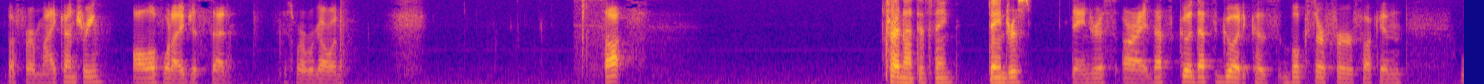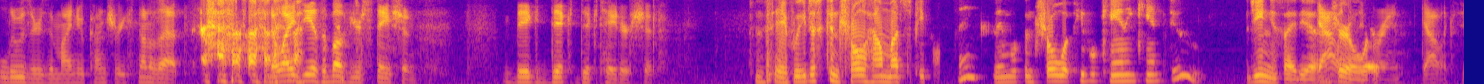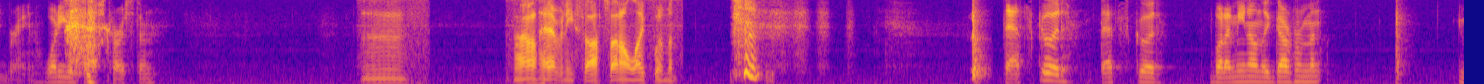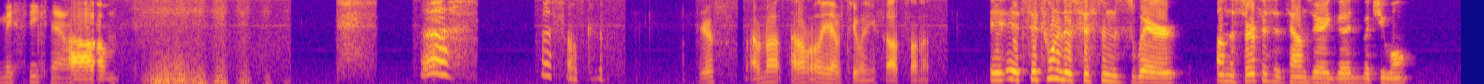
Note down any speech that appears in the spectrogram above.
but for my country, all of what I just said is where we're going. Thoughts? Try not to think. Dangerous. Dangerous. All right, that's good. That's good because books are for fucking losers in my new country. None of that. No ideas above your station. Big dick dictatorship. To say if we just control how much people think, then we'll control what people can and can't do. Genius idea. I'm Galaxy sure it'll work. brain. Galaxy brain. What are your thoughts, Karsten? Mm, I don't have any thoughts. I don't like women. That's good. That's good. But I mean, on the government, you may speak now. Um. Ah, that sounds good. I guess I'm not. I don't really have too many thoughts on it. It- It's it's one of those systems where on the surface it sounds very good, but you won't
